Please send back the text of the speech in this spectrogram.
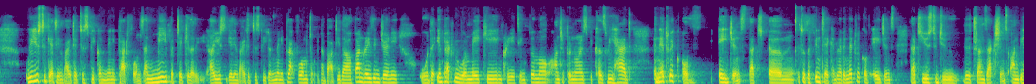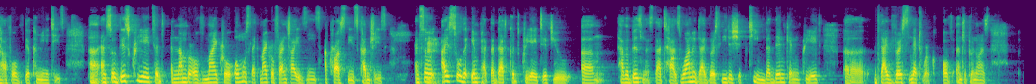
we used to get invited to speak on many platforms. And me particularly, I used to get invited to speak on many platforms talking about either our fundraising journey or the impact we were making, creating female entrepreneurs, because we had a network of agents that um, it was a fintech and we had a network of agents that used to do the transactions on behalf of their communities. Uh, and so this created a number of micro, almost like micro franchisees across these countries. And so mm. I saw the impact that that could create if you um, have a business that has one, a diverse leadership team that then can create a diverse network of entrepreneurs.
